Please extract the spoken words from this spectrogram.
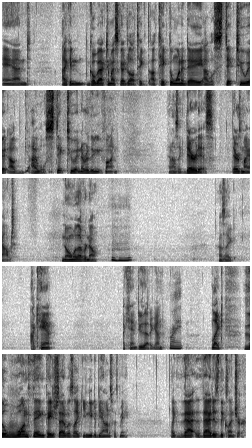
and I can go back to my schedule. I'll take I'll take the one a day. I will stick to it. I'll I will stick to it, and everything will be fine. And I was like, there it is. There's my out. No one will ever know. Mm-hmm. I was like, I can't. I can't do that again. right. Like the one thing Paige said was like, you need to be honest with me. Like that. That is the clincher.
